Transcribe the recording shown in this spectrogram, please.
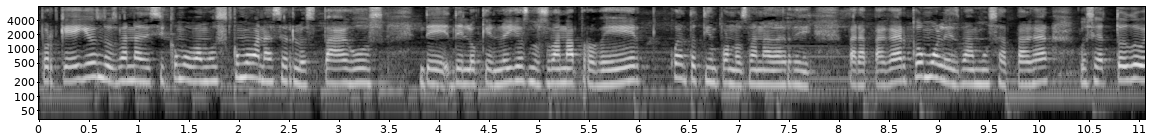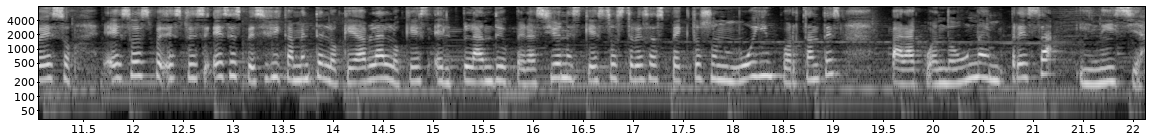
porque ellos nos van a decir cómo vamos, cómo van a ser los pagos de, de lo que ellos nos van a proveer, cuánto tiempo nos van a dar de, para pagar, cómo les vamos a pagar, o sea, todo eso. Eso es, es, específicamente lo que habla lo que es el plan de operaciones, que estos tres aspectos son muy importantes para cuando una empresa inicia.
